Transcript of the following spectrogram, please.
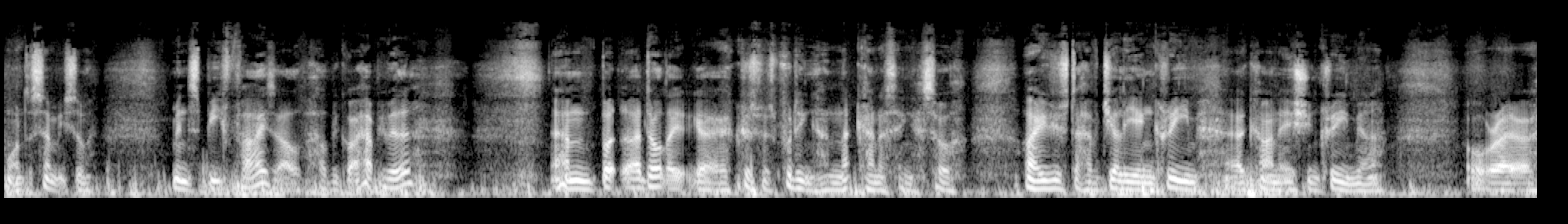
want to send me some mince beef pies, I'll I'll be quite happy with it. Um, but I don't like uh, Christmas pudding and that kind of thing. So I used to have jelly and cream, uh, carnation cream, you know, or uh,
